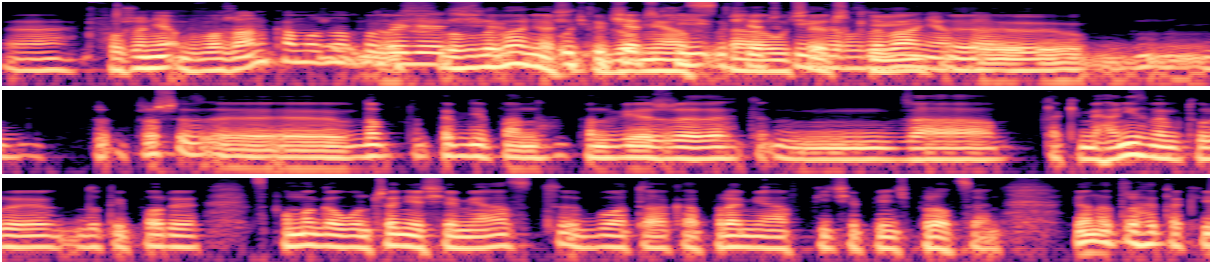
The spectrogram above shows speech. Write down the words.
e, tworzenia obważanka, można No, powiedzieć. Rozlewania się tego ucieczki, miasta, ucieczki, ucieczki. rozlewania, tak. Proszę, no pewnie pan, pan wie, że za takim mechanizmem, który do tej pory wspomagał łączenie się miast, była taka premia w picie 5%. I ona trochę taki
